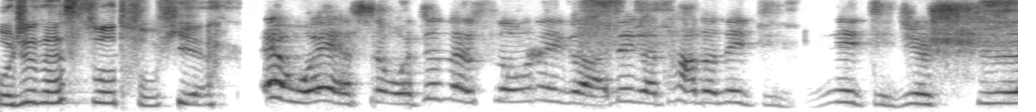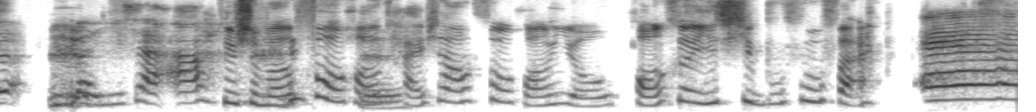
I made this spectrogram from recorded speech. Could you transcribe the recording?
我正在搜图片。哎，我也是，我正在搜那个那个他的那几那几句诗，等一下啊。就什么凤 凰台上凤凰游，黄鹤一去不复返。哎，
